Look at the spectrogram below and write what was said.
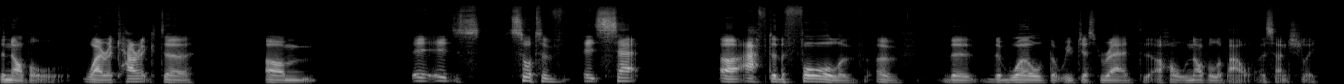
the novel where a character um it, it's sort of it's set uh, after the fall of of the the world that we've just read a whole novel about essentially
